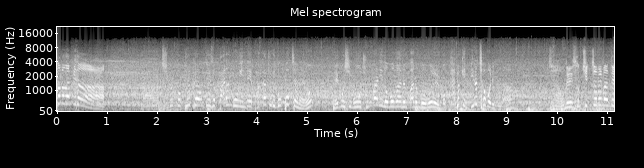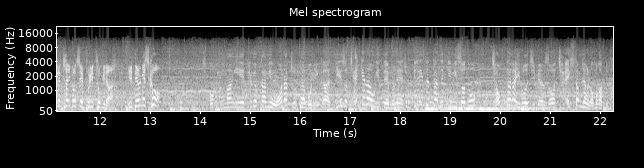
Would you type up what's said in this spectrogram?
넘어갑니다. 아, 지금도 풀카운트에서 빠른 공인데 바깥쪽이 높았잖아요. 155 중반이 넘어가는 빠른 공을 뭐 가볍게 밀어쳐 버립니다. 자 오늘 선취점을 만드는 타이거즈의 브리토입니다. 1대0의 스코어. 뭐 방망이의 타격감이 워낙 좋다 보니까 뒤에서 짧게 나오기 때문에 좀 밀린 듯한 느낌이 있어도 정타가 이루어지면서 좌익수 담장을 넘어갑니다.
